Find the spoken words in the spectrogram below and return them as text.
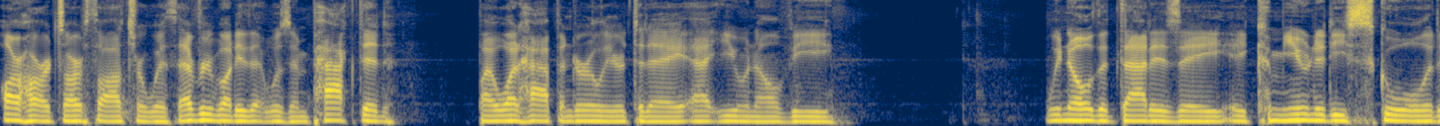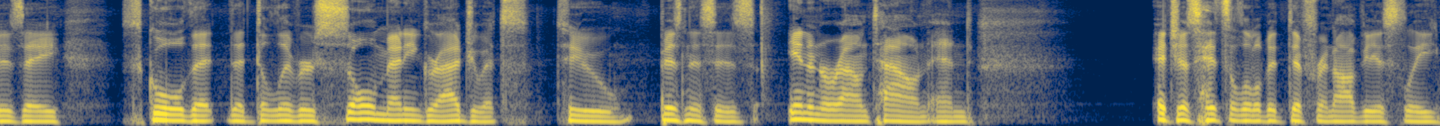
Our hearts, our thoughts are with everybody that was impacted by what happened earlier today at UNLV. We know that that is a, a community school. It is a school that, that delivers so many graduates to businesses in and around town and it just hits a little bit different obviously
